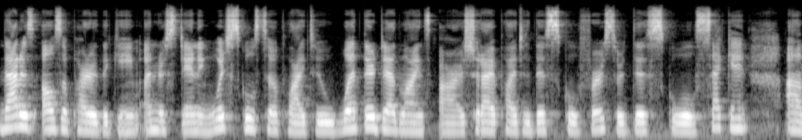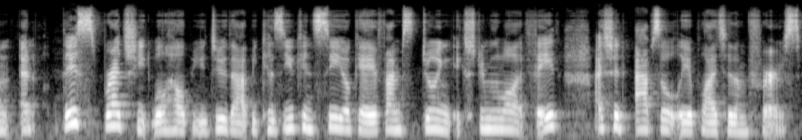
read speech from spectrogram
that is also part of the game understanding which schools to apply to, what their deadlines are. Should I apply to this school first or this school second? Um, and this spreadsheet will help you do that because you can see, okay, if I'm doing extremely well at faith, I should absolutely apply to them first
